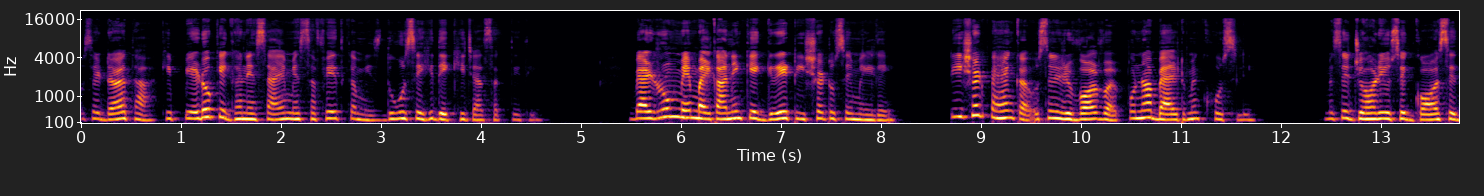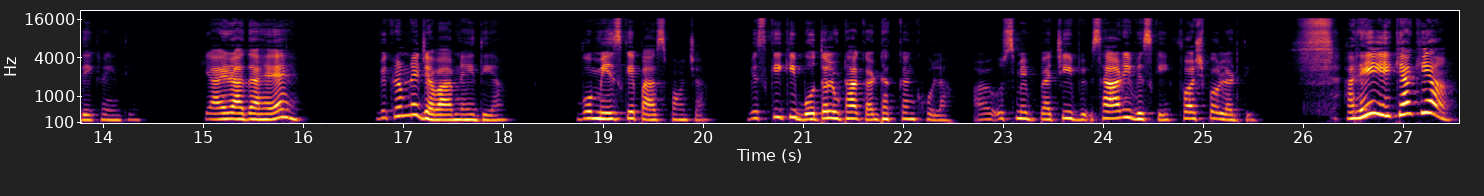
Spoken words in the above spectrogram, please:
उसे डर था कि पेड़ों के घने साय में सफ़ेद कमीज़ दूर से ही देखी जा सकती थी। बेडरूम में मलकानी के ग्रे टी शर्ट उसे मिल गई। टी शर्ट पहनकर उसने रिवॉल्वर पुनः बेल्ट में खोस ली। मिसेज जौहरी उसे गौर से देख रही थी। क्या इरादा है? विक्रम ने जवाब नहीं दिया। वो मेज़ के पास पहुँचा। विस्की की बोतल उठाकर ढक्कन खोला। और उसमें बची सारी विस्की फर्श पर उलट दी अरे, ये क्या किया?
